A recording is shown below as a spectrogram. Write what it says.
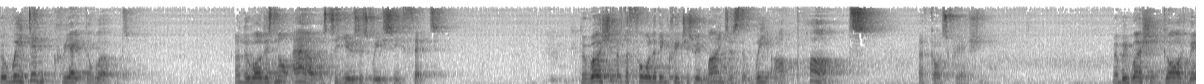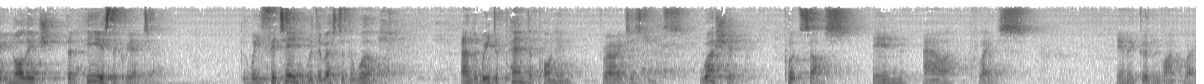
But we didn't create the world. And the world is not ours to use as we see fit. The worship of the four living creatures reminds us that we are part of God's creation. When we worship God, we acknowledge that He is the Creator, that we fit in with the rest of the world, and that we depend upon Him for our existence. Worship puts us in our place in a good and right way.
